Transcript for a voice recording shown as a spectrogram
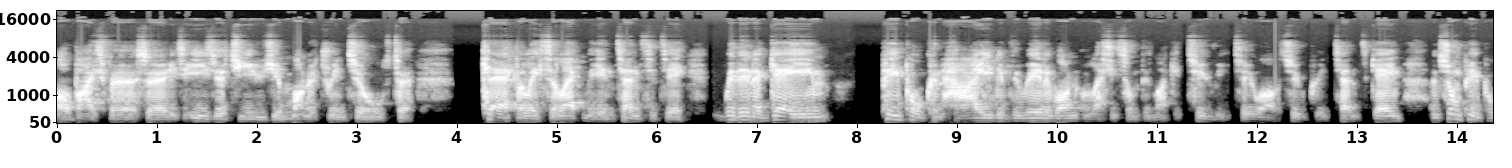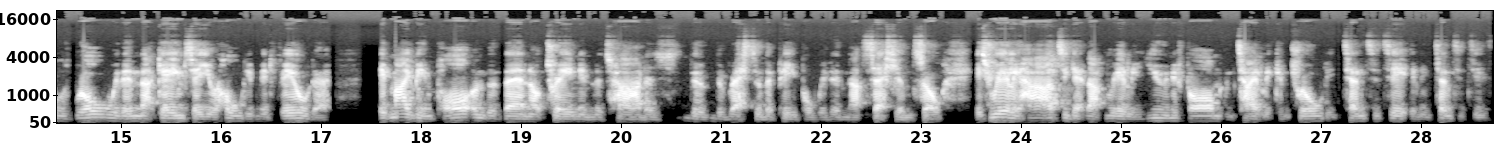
or vice versa. It's easier to use your monitoring tools to carefully select the intensity. Within a game, people can hide if they really want, unless it's something like a 2v2 or a super intense game. And some people's role within that game, say you're a holding midfielder, it might be important that they're not training as hard as the, the rest of the people within that session. So it's really hard to get that really uniform and tightly controlled intensity, and intensity is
